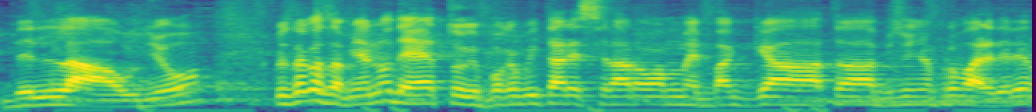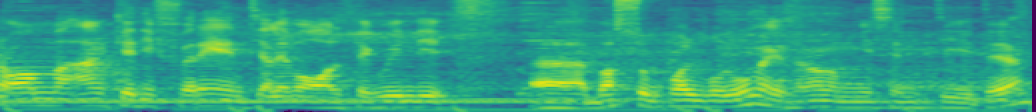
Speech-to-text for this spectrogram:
dell'audio. Questa cosa mi hanno detto che può capitare se la ROM è buggata, bisogna provare delle ROM anche differenti alle volte, quindi eh, abbasso un po' il volume che sennò non mi sentite.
